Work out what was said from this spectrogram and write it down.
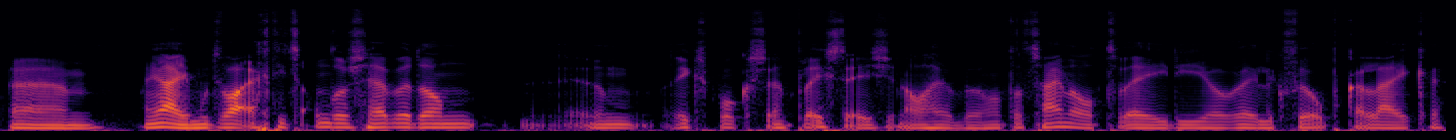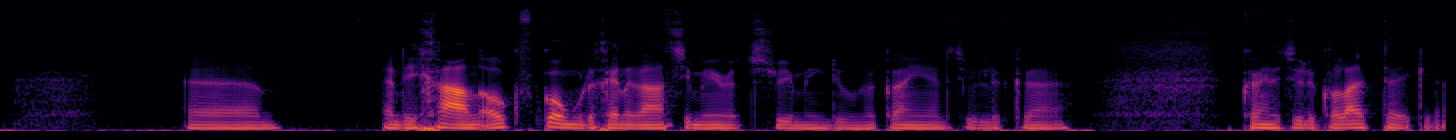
Ehm, maar ja, je moet wel echt iets anders hebben dan een Xbox en PlayStation al hebben. Want dat zijn al twee die al redelijk veel op elkaar lijken. Ehm, en die gaan ook komende generatie meer met streaming doen. Dan kan je natuurlijk, eh, kan je natuurlijk wel uittekenen.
